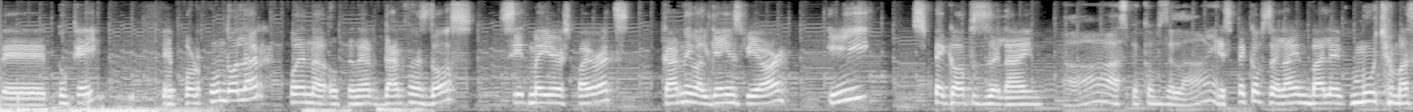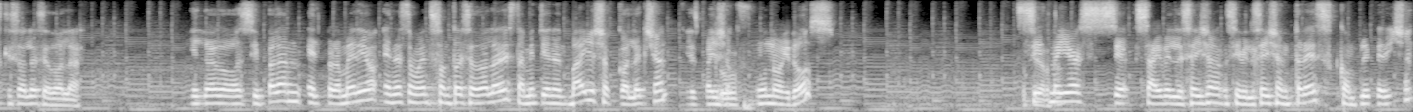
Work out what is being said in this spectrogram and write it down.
de 2K que por un dólar pueden a- obtener Darkness 2, Sid Meier's Pirates, Carnival Games VR y Spec Ops The Line. Ah, Spec Ops The Line. Y Spec Ops The Line vale mucho más que solo ese dólar. Y luego, si pagan el promedio, en este momento son 13 dólares. También tienen Bioshock Collection, que es Bioshock Uf. 1 y 2. Sid. Meier's Ci- Civilization, Civilization 3 Complete Edition.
